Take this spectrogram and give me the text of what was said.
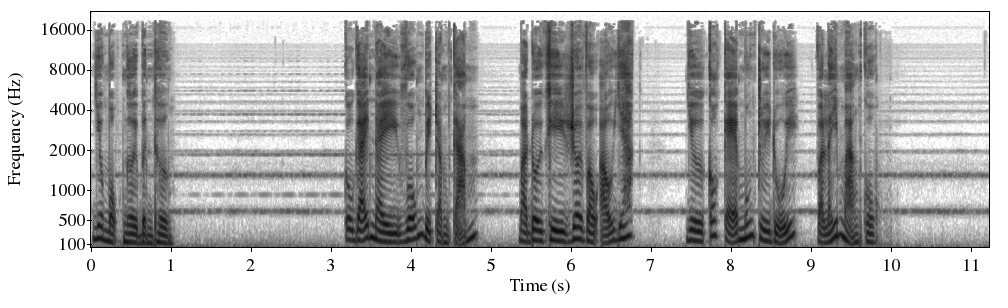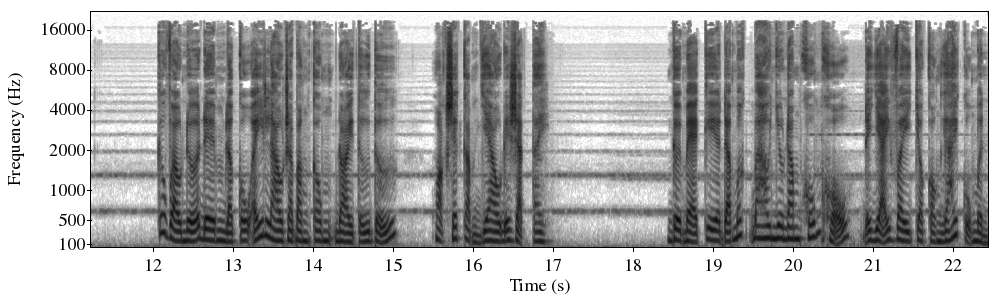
như một người bình thường. Cô gái này vốn bị trầm cảm, mà đôi khi rơi vào ảo giác như có kẻ muốn truy đuổi và lấy mạng cô. Cứ vào nửa đêm là cô ấy lao ra ban công đòi tự tử hoặc sẽ cầm dao để rạch tay. Người mẹ kia đã mất bao nhiêu năm khốn khổ để giải vây cho con gái của mình.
